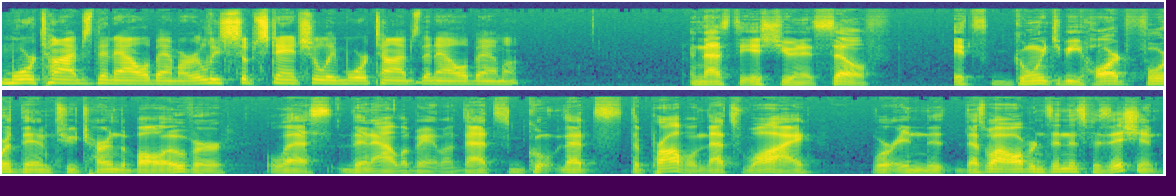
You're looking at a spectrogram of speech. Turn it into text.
more times than Alabama, or at least substantially more times than Alabama. And that's the issue in itself. It's going to be hard for them to turn the ball over less than Alabama. That's go- that's the problem. That's why we're in this. That's why Auburn's in this position.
